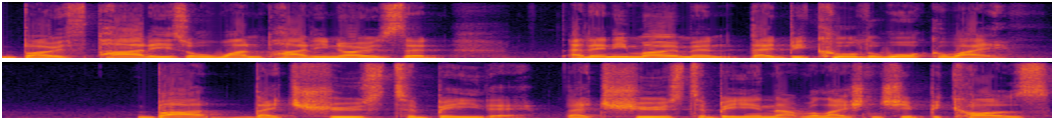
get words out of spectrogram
both parties or one party knows that at any moment they'd be cool to walk away. But they choose to be there. They choose to be in that relationship because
